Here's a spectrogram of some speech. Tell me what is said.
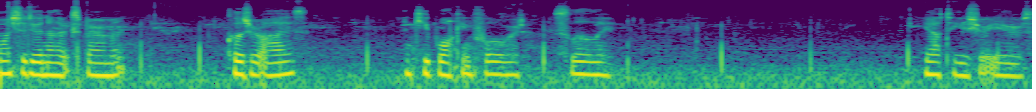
I want you to do another experiment. Close your eyes and keep walking forward slowly. You have to use your ears.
